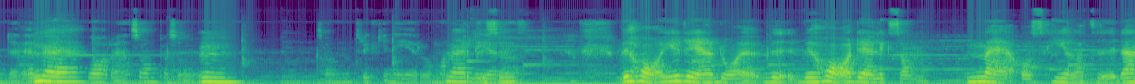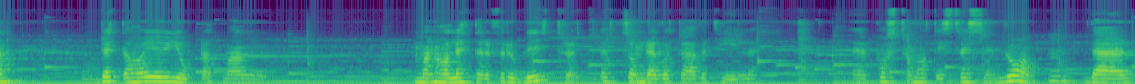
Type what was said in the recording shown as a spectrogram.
om det eller Nej. vara en sån person Mm. som trycker ner och Nej, manipulerar. precis. Vi har ju det då, vi, vi har det liksom med oss hela tiden. Detta har ju gjort att man, man har lättare för att bli trött eftersom det har gått över till posttraumatiskt stresssyndrom Mm. där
